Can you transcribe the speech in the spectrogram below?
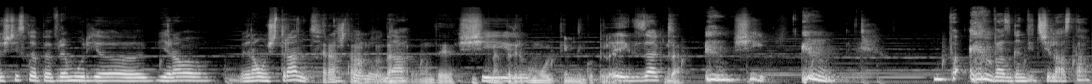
știți că pe vremuri uh, era, era un strand era acolo. Strandul, da, da, unde și... am petrecut mult timp din copilărie. Exact. Da. și v-ați gândit și la asta?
